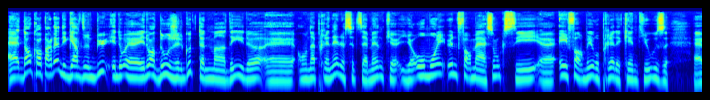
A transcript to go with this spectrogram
Euh, donc, on parlait des gardiens de but. Édo- euh, j'ai le goût de te demander, là, euh, on apprenait là, cette semaine qu'il y a au moins une formation qui s'est euh, informée auprès de Kent Hughes euh,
